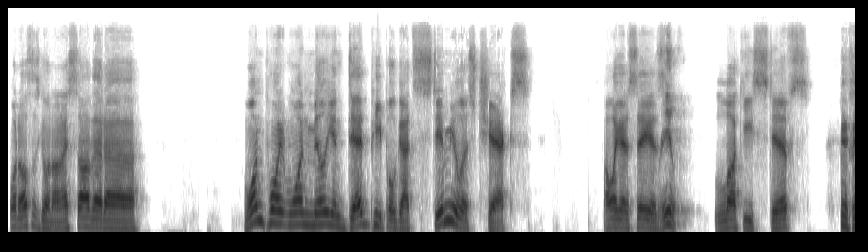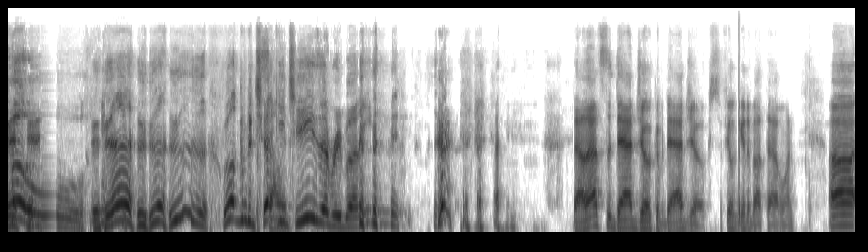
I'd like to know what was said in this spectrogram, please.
what else is going on? I saw that uh, 1.1 million dead people got stimulus checks. All I gotta say is Really? lucky stiffs. Oh, Welcome to Chuck E. Cheese, everybody. now that's the dad joke of dad jokes. I feel good about that one. Uh,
